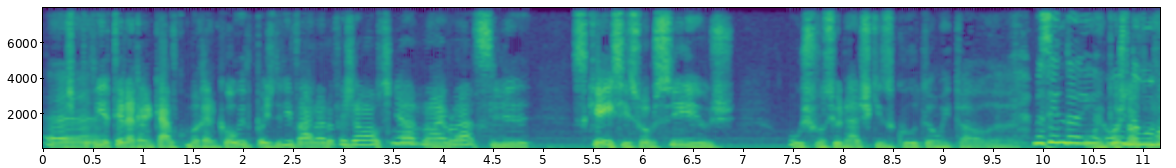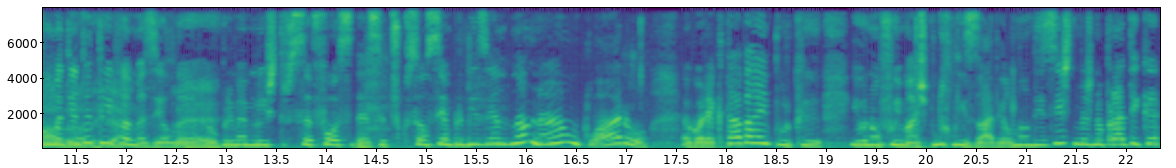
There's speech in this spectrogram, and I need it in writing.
Mas eh, podia ter arrancado como arrancou e depois derivar. Ora, veja lá o senhor, não é verdade? Se, lhe, se caíssem sobre si os, os funcionários que executam e tal. Eh, mas ainda, ainda houve uma tentativa, mas ele, é. o Primeiro-Ministro se fosse dessa discussão sempre dizendo não, não, claro, agora é que está bem, porque eu não fui mais penalizado. Ele não disse isto, mas na prática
